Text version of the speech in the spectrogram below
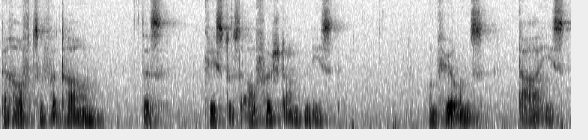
darauf zu vertrauen, dass Christus auferstanden ist und für uns da ist.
